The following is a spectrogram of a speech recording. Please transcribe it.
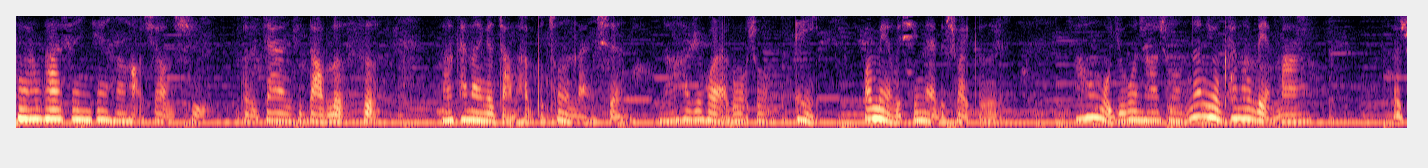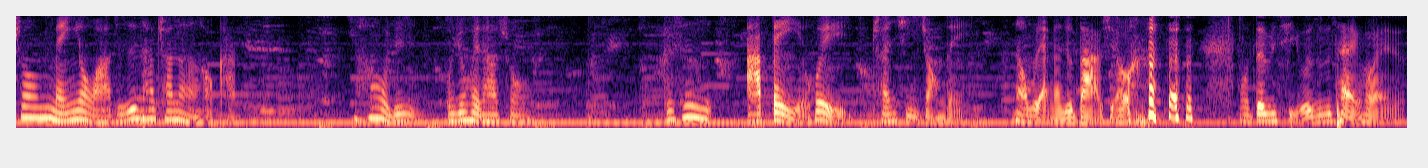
刚刚发生一件很好笑的事，我的家人去倒垃圾，然后看到一个长得很不错的男生，然后他就回来跟我说：“哎，外面有个新来的帅哥哎。”然后我就问他说：“那你有看到脸吗？”他说：“没有啊，只是他穿的很好看。”然后我就我就回他说：“可是阿贝也会穿西装的。”那我们两个就大笑。我对不起，我是不是太坏了？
